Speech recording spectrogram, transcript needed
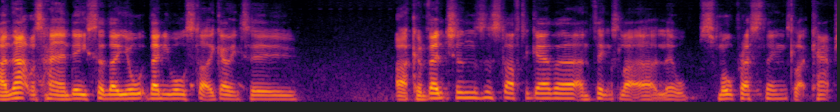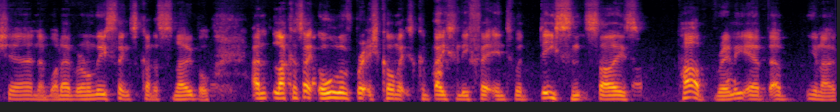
and that was handy. So they all, then you all started going to uh, conventions and stuff together, and things like uh, little small press things like Caption and whatever. And all these things kind of snowball. And like I say, all of British comics could basically fit into a decent size pub, really. A, a you know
